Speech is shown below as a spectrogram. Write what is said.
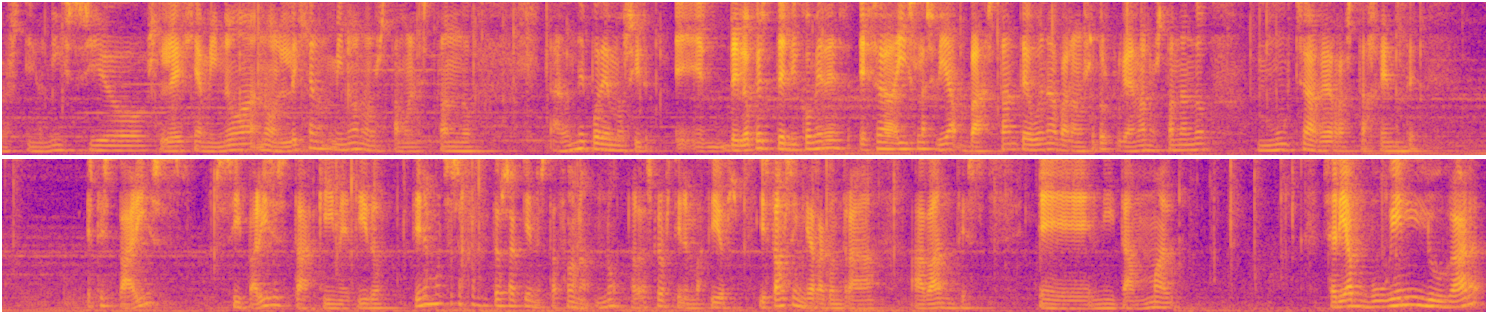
Los Dionisios, Legia Minoa... No, Legia Minoa no nos está molestando. ¿A dónde podemos ir? Eh, de López de Licomedes, esa isla sería bastante buena para nosotros porque además nos están dando mucha guerra esta gente. ¿Este es París? Sí, París está aquí metido. ¿Tienen muchos ejércitos aquí en esta zona? No, la verdad es que los tienen vacíos. Y estamos en guerra contra Avantes. Eh, ni tan mal. Sería buen lugar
